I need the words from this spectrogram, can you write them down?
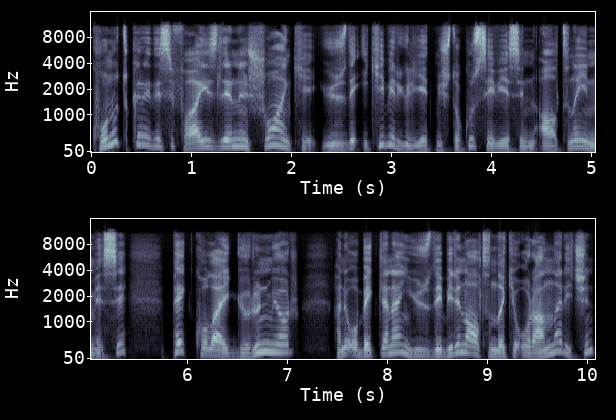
konut kredisi faizlerinin şu anki %2,79 seviyesinin altına inmesi pek kolay görünmüyor. Hani o beklenen %1'in altındaki oranlar için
